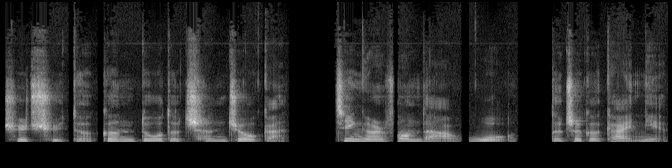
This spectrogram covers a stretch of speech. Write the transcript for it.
去取得更多的成就感，进而放大我的这个概念。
